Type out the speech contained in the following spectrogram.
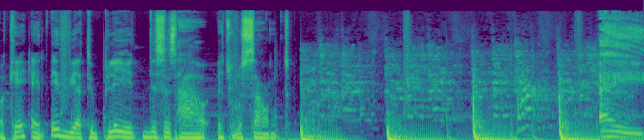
okay and if we are to play it this is how it will sound. Hey,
